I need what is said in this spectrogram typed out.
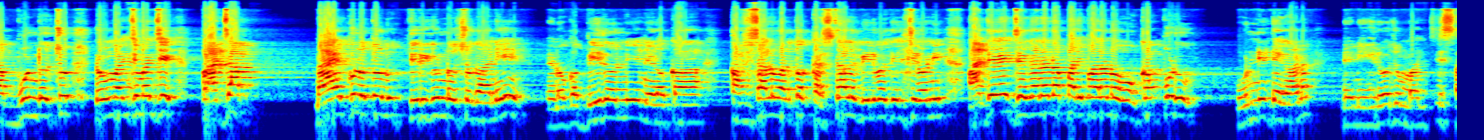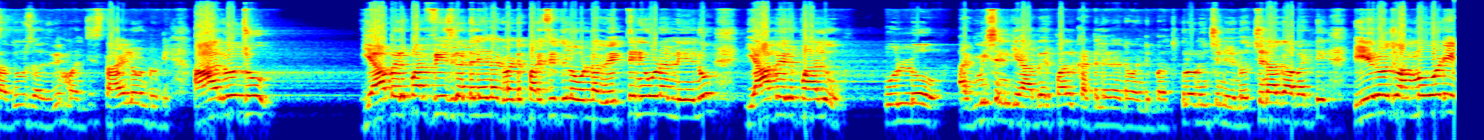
డబ్బు ఉండొచ్చు నువ్వు మంచి మంచి ప్రజా నాయకులతో నువ్వు తిరిగి ఉండొచ్చు కానీ నేను ఒక బీదోని నేను ఒక కష్టాలు వాడితో కష్టాలు విలువ తెలిసినోని అదే జగనన్న పరిపాలన ఒకప్పుడు ఉండింటే కాడ నేను ఈరోజు మంచి చదువు చదివి మంచి స్థాయిలో ఉంటుంది ఆ రోజు యాభై రూపాయలు ఫీజు కట్టలేనటువంటి పరిస్థితిలో ఉన్న వ్యక్తిని కూడా నేను యాభై రూపాయలు స్కూల్లో అడ్మిషన్కి యాభై రూపాయలు కట్టలేనటువంటి బ్రతుకుల నుంచి నేను వచ్చినా కాబట్టి ఈరోజు అమ్మఒడి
